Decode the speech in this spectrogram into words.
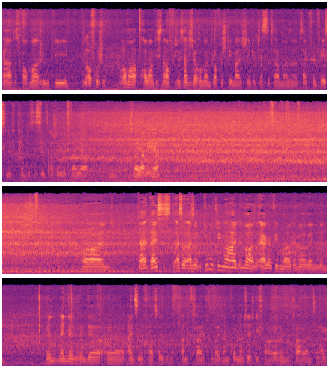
Ja. ja, das braucht man irgendwie bisschen Auffrischung. Brauchen wir, brauchen wir ein bisschen Auffrischung. Das hatte ich auch in meinem Blog geschrieben, als ich den getestet habe. Also Zeit für ein Facelift. Und das ist jetzt auch schon wieder zwei Jahre, zwei Jahre her. Und da, da ist es, also, also Dudu kriegen wir halt immer, also Ärger kriegen wir halt immer, wenn, wenn, wenn, wenn, wenn, wenn wir äh, einzelne Fahrzeuge angreifen, weil dann kommen natürlich die Fahrerinnen und Fahrer und sagen,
